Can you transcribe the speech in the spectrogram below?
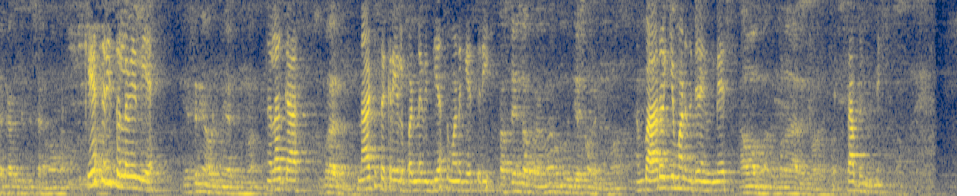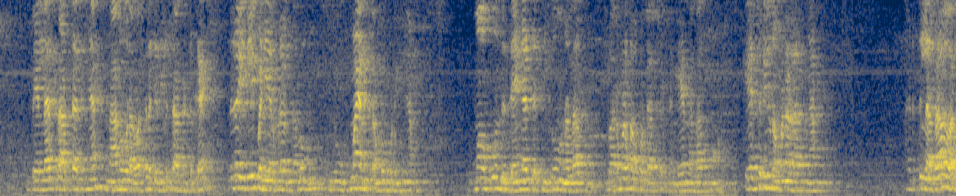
தக்காளி சட்னி கேசரி சொல்லவே இல்லையே. கேசரி அருமையா இருக்குங்கம்மா நல்லா இருக்கா சூப்பரா இருக்கு நாட்டு சர்க்கரையில் பண்ண வித்தியாசமான கேசரி. ஃபர்ஸ்ட் டைம் சாப்பிட்றாங்கம்மா ரொம்ப வித்தியாசமா இருக்குங்கம்மா ரொம்ப ஆரோக்கியமானது விக்னேஷ்? ஆமாம்மா ரொம்ப நல்லா ஆரோக்கியமா சாப்பிடுங்க விக்னேஷ். இப்போ எல்லாரும் சாப்பிட்டாச்சுங்க. நானும் ஒரு அவசர கதியில் சாப்பிட்டுருக்கேன். இதுதான் இட்லி பணியாரம்லாம் இருந்தாலும் இந்த உப்புமா எனக்கு ரொம்ப பிடிக்குங்க. உப்புமாவுக்கும் இந்த தேங்காய் சட்னிக்கும் நல்லாயிருக்கும் வரமிளகா போட்டு அரைச்சிருக்கேன் இல்லையா நல்லாயிருக்கும் கேசரியும் ரொம்ப நல்லா இருக்குங்க அடுத்து லதா வர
